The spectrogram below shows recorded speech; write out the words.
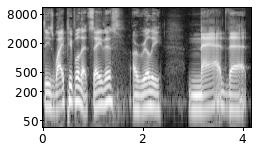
these white people that say this are really mad that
